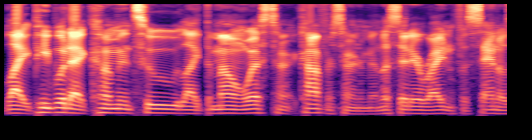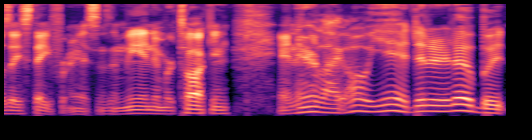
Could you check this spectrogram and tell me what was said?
like people that come into like the Mountain West tur- conference tournament. Let's say they're writing for San Jose State, for instance, and me and them are talking, and they're like, "Oh yeah, da da da," but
